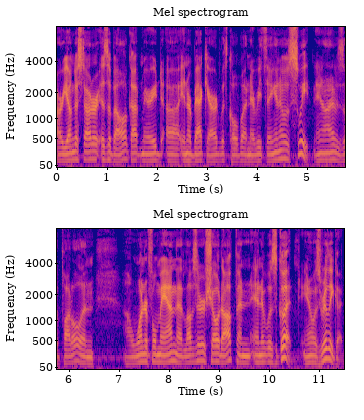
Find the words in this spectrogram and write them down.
our youngest daughter Isabel got married uh, in her backyard with Kova and everything, and it was sweet. You know, it was a puddle and a wonderful man that loves her showed up and, and it was good you know it was really good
